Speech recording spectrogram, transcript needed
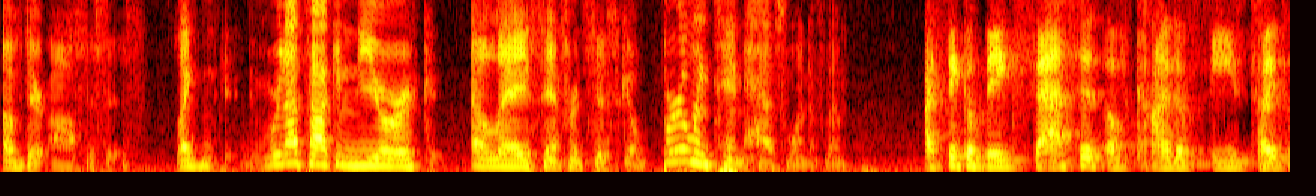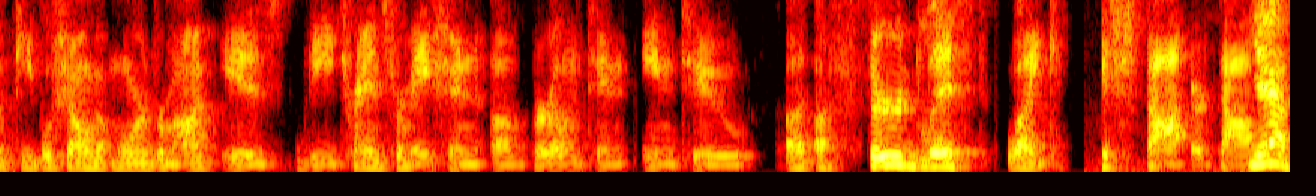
of their offices. Like, we're not talking New York, LA, San Francisco. Burlington has one of them. I think a big facet of kind of these type of people showing up more in Vermont is the transformation of Burlington into a, a third list like Gstaad or Davos. Yeah,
